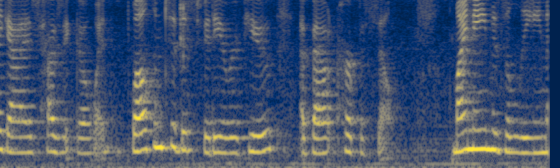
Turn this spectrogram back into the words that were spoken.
Hi guys, how's it going? Welcome to this video review about Herpacil. My name is Aline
